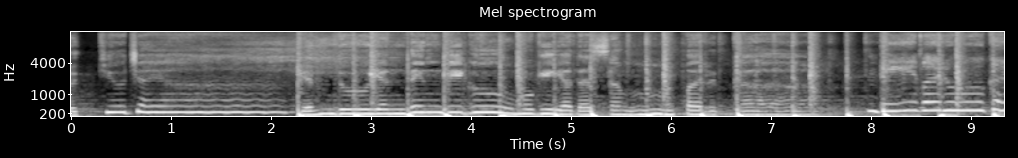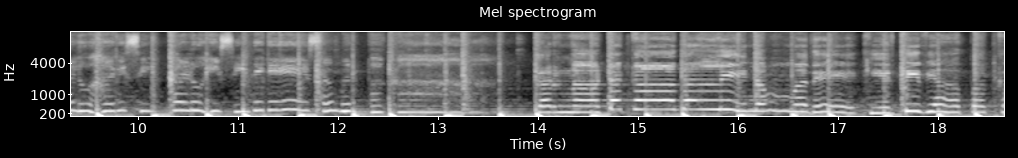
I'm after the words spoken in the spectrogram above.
ಮೃತ್ಯುಜಯ. ಎಂದು ಎಂದೆಂದಿಗೂ ಮುಗಿಯದ ಸಂಪರ್ಕ. ದೇವರುಗಳು ಹರಿಸಿ ಕಳುಹಿಸಿದೆ ಸಮರ್ಪಕ. ಕರ್ನಾಟಕದಲ್ಲಿ ನಮ್ಮದೇ ಕೀರ್ತಿ ವ್ಯಾಪಕ.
